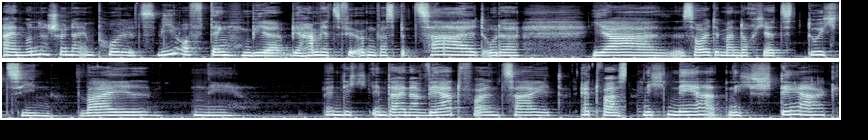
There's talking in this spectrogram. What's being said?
ein wunderschöner Impuls. Wie oft denken wir, wir haben jetzt für irgendwas bezahlt oder ja, sollte man doch jetzt durchziehen, weil, nee, wenn dich in deiner wertvollen Zeit etwas nicht nährt, nicht stärkt,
